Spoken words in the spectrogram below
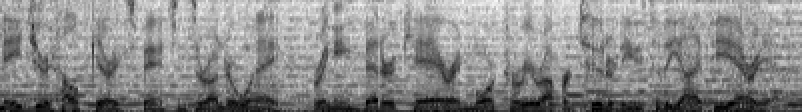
Major healthcare expansions are underway, bringing better care and more career opportunities to the IP area.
